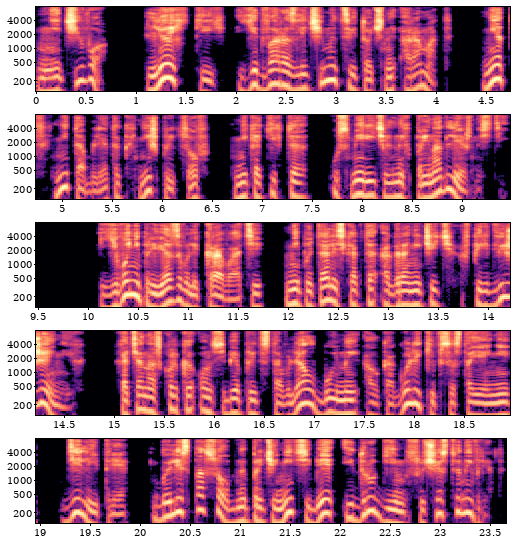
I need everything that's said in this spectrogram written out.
Ничего. Легкий, едва различимый цветочный аромат. Нет ни таблеток, ни шприцов, ни каких-то усмирительных принадлежностей. Его не привязывали к кровати, не пытались как-то ограничить в передвижениях, хотя, насколько он себе представлял, буйные алкоголики в состоянии делитрия были способны причинить себе и другим существенный вред,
